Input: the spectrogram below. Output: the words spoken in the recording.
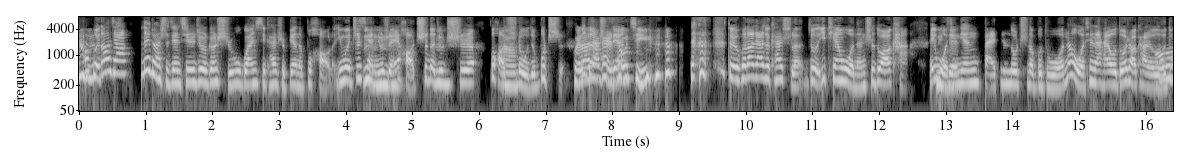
然后回到家那段时间，其实就是跟食物关系开始变得不好了，因为之前就是哎，好吃的就吃，不好吃的我就不吃。回到家开始偷情，对，回到家就开始了，就一天我能吃多少卡？哎，我今天白天都吃的不多，那我现在还有多少卡的额度？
